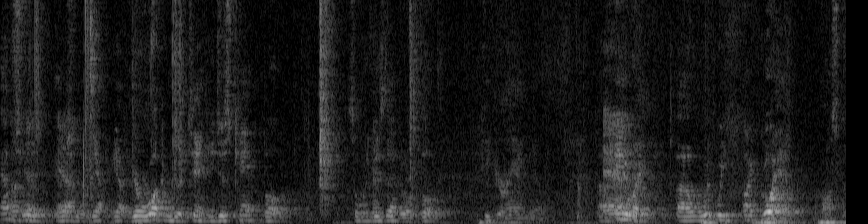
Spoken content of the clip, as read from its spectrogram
absolutely, Okay, yeah. absolutely, yeah, yeah, you're welcome to attend, you just can't vote. So we just have to vote, keep your hand down. Uh, And- Anyway, uh, we, we, uh, go ahead, Oscar.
